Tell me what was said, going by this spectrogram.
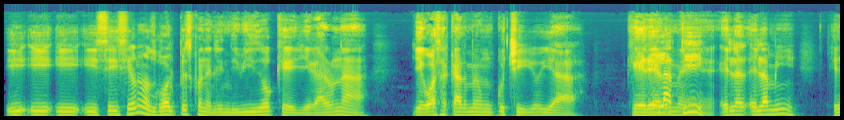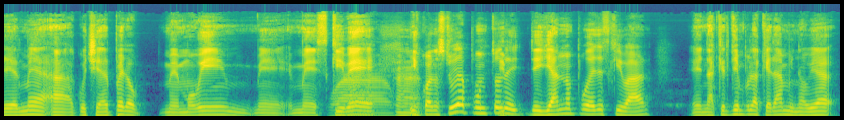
Y, y, y, y se hicieron los golpes con el individuo que llegaron a... Llegó a sacarme un cuchillo y a quererme... Él a ti. Él, a- él a mí. Quererme a acuchillar, pero me moví, me, me esquivé. Wow. Y cuando estuve a punto de, de ya no poder esquivar, en aquel tiempo la que era mi novia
